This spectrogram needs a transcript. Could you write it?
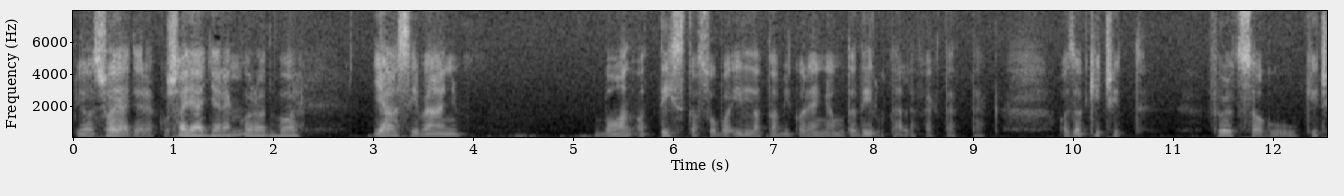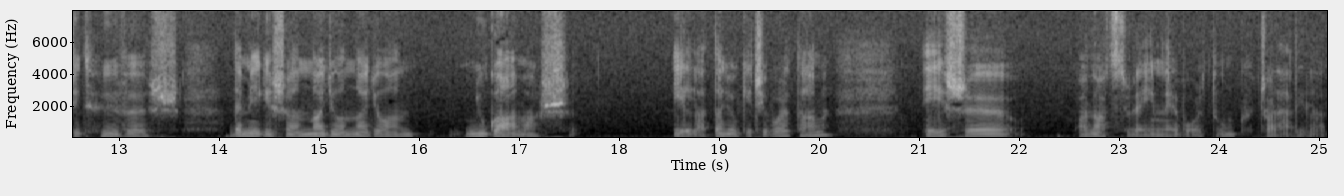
Ja, az saját gyerekkorodból. Saját mhm. gyerekkorodból. Uh-huh. Jásziványban a tiszta szoba illata, amikor engem oda délután lefektettek. Az a kicsit földszagú, kicsit hűvös, de mégis olyan nagyon-nagyon nyugalmas illat. Nagyon kicsi voltam, és a nagyszüleimnél voltunk családilag.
